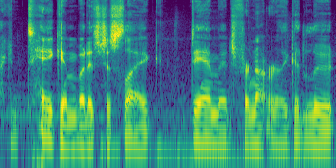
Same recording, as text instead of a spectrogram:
I can take him, but it's just like damage for not really good loot.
